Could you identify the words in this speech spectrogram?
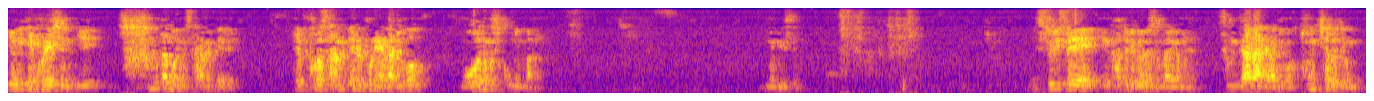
여기 데코레이션, 이 전부 다 모이는 사람의 뼈를, 100% 사람 뼈를 분해해가지고 모든 것을 꾸민 방이에요. 넘기세요. 스위스의 가톨릭어는 성당에 가면 성자라 해가지고 통째로 지금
